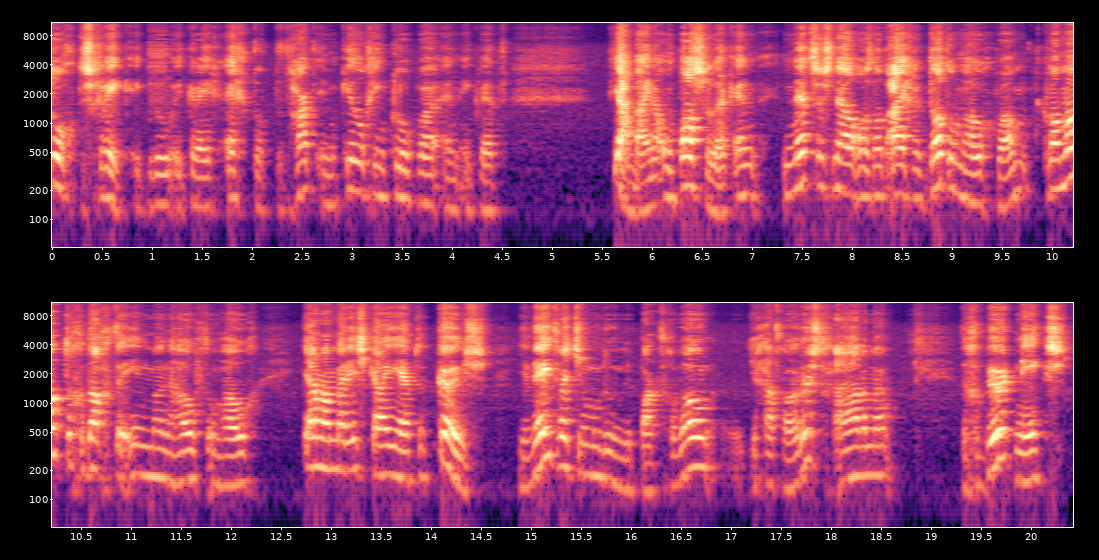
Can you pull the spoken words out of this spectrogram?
toch de schrik. Ik bedoel, ik kreeg echt dat het hart in mijn keel ging kloppen en ik werd ja, bijna onpasselijk. En net zo snel als dat eigenlijk dat omhoog kwam, kwam ook de gedachte in mijn hoofd omhoog. Ja, maar Mariska, je hebt een keus. Je weet wat je moet doen. Je pakt gewoon, je gaat gewoon rustig ademen. Er gebeurt niks.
